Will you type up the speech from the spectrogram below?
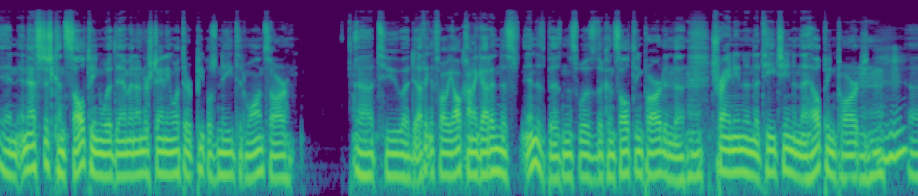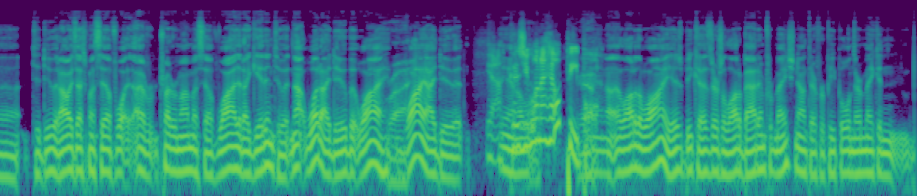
and and that's just consulting with them and understanding what their people's needs and wants are uh, to uh, do- I think that's why we all kind of got in this in this business was the consulting part and the training and the teaching and the helping part uh, to do it. I always ask myself, what I try to remind myself, why did I get into it? Not what I do, but why Right. why I do it. Yeah, And because a you want to help people. and a lot of the why is because there's a lot of bad information out there for people, and they're making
